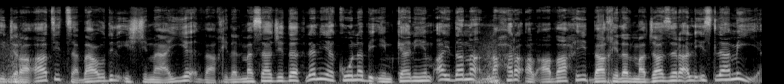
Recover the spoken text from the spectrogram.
إجراءات التباعد الاجتماعي داخل المساجد لن يكون بإمكانهم أيضا نحر الأضاحي داخل المجازر الإسلامية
